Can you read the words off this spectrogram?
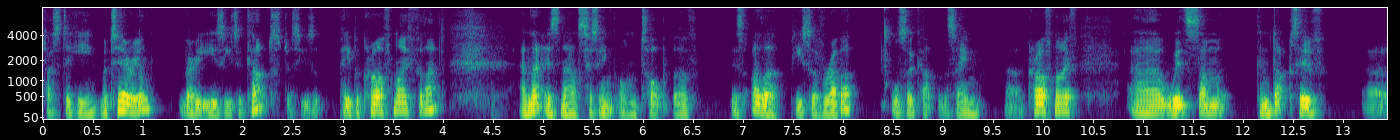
plasticky material, very easy to cut, just use a paper craft knife for that. And that is now sitting on top of this other piece of rubber, also cut with the same uh, craft knife, uh, with some conductive uh,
